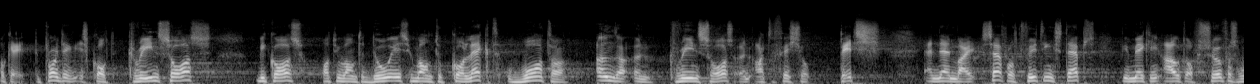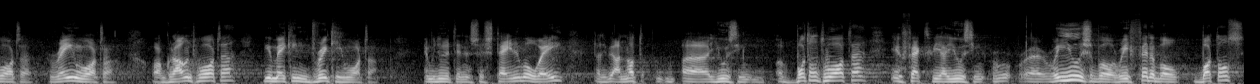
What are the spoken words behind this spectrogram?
Okay, the project is called Green Source because what we want to do is we want to collect water under a green source, an artificial pitch, and then by several treating steps, we're making out of surface water, rainwater or groundwater, we're making drinking water and we do it in a sustainable way, that we are not uh, using bottled water. In fact, we are using uh, reusable, refillable bottles.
